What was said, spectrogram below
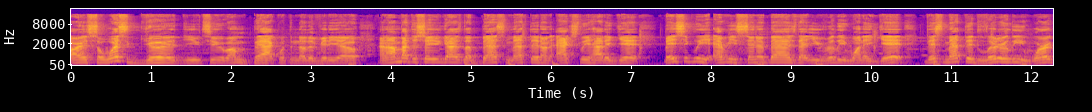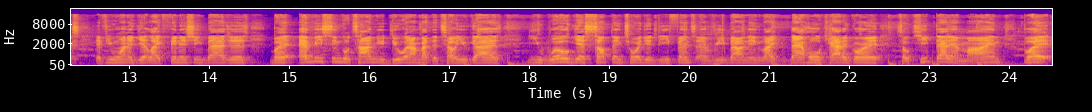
Alright, so what's good YouTube? I'm back with another video and I'm about to show you guys the best method on actually how to get basically every center badge that you really want to get. This method literally works if you want to get like finishing badges, but every single time you do what I'm about to tell you guys, you will get something toward your defense and rebounding, like that whole category. So keep that in mind. But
